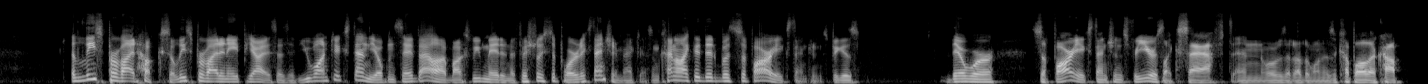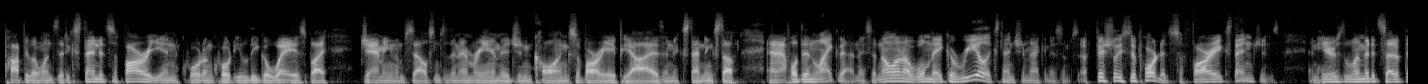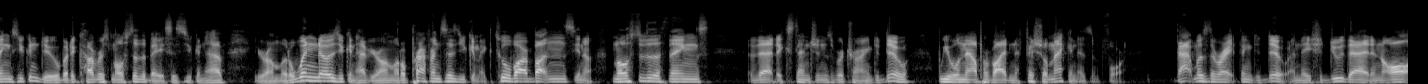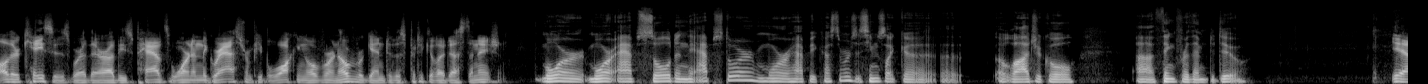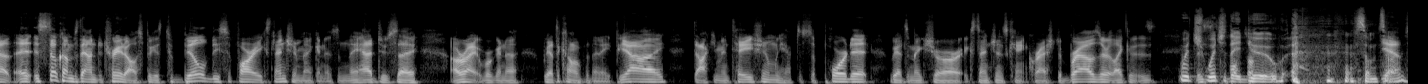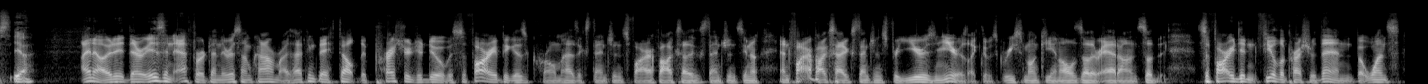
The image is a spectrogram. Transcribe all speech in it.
At least provide hooks. At least provide an API that says if you want to extend the OpenSAID dialog box, we've made an officially supported extension mechanism, kind of like they did with Safari extensions, because there were – Safari extensions for years, like Saft and what was that other one? There's a couple other popular ones that extended Safari in quote unquote illegal ways by jamming themselves into the memory image and calling Safari APIs and extending stuff. And Apple didn't like that. And they said, no, no, no, we'll make a real extension mechanism, officially supported Safari extensions. And here's the limited set of things you can do, but it covers most of the bases. You can have your own little windows, you can have your own little preferences, you can make toolbar buttons, you know, most of the things that extensions were trying to do, we will now provide an official mechanism for that was the right thing to do. And they should do that in all other cases where there are these paths worn in the grass from people walking over and over again to this particular destination. More more apps sold in the App Store, more happy customers. It seems like a, a, a logical uh, thing for them to do. Yeah, it still comes down to trade offs because to build the Safari extension mechanism, they had to say, all right, we're going to, we have to come up with an API, documentation, we have to support it, we have to make sure our extensions can't crash the browser. Like, which, which they do sometimes. Yeah. yeah. I know it, there is an effort and there is some compromise. I think they felt the pressure to do it with Safari because Chrome has extensions, Firefox has extensions, you know, and Firefox had extensions for years and years. Like there was Grease Monkey and all those other add-ons. So Safari didn't feel the pressure then, but once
